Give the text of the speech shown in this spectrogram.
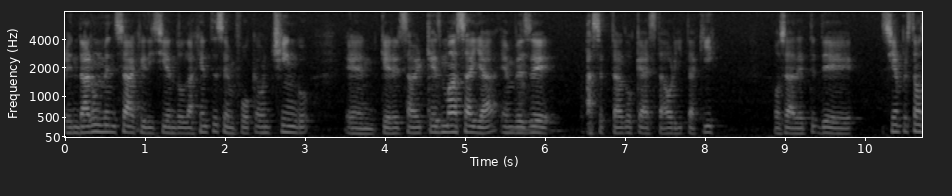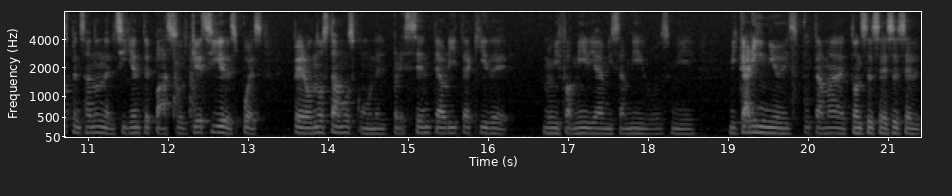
en dar un mensaje diciendo la gente se enfoca un chingo en querer saber qué es más allá en vez de aceptar lo que está ahorita aquí. O sea, de, de- siempre estamos pensando en el siguiente paso, el que sigue después, pero no estamos como en el presente ahorita aquí de mi familia, mis amigos, mi, mi cariño y su puta madre. Entonces ese es el...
